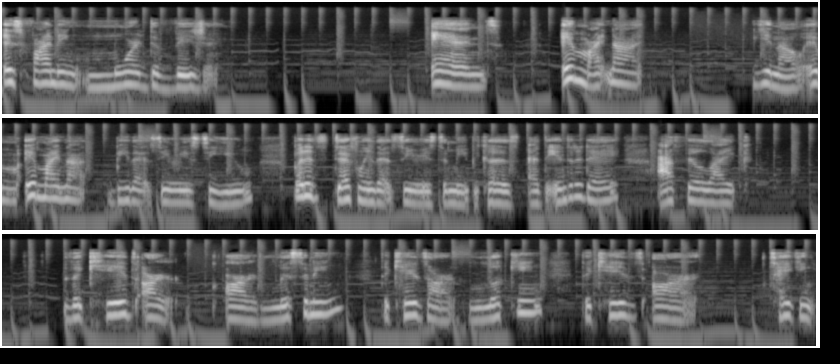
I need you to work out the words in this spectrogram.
is finding more division. And it might not you know, it, it might not be that serious to you, but it's definitely that serious to me because at the end of the day, I feel like the kids are are listening, the kids are looking, the kids are taking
